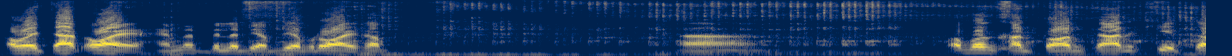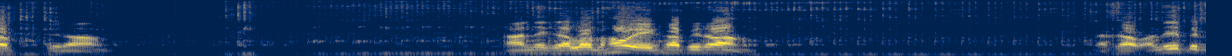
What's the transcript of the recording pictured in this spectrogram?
เอาไว้จัดอ้อย ให้มันเป็นระเบียบเรียบร้อยครับ อ่ามาเบิงขั้นตอนการคีบครับพี่น้อง อันนี้ก็รถเขาเองครับพี่น้องนะครับ อันนี้เป็น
